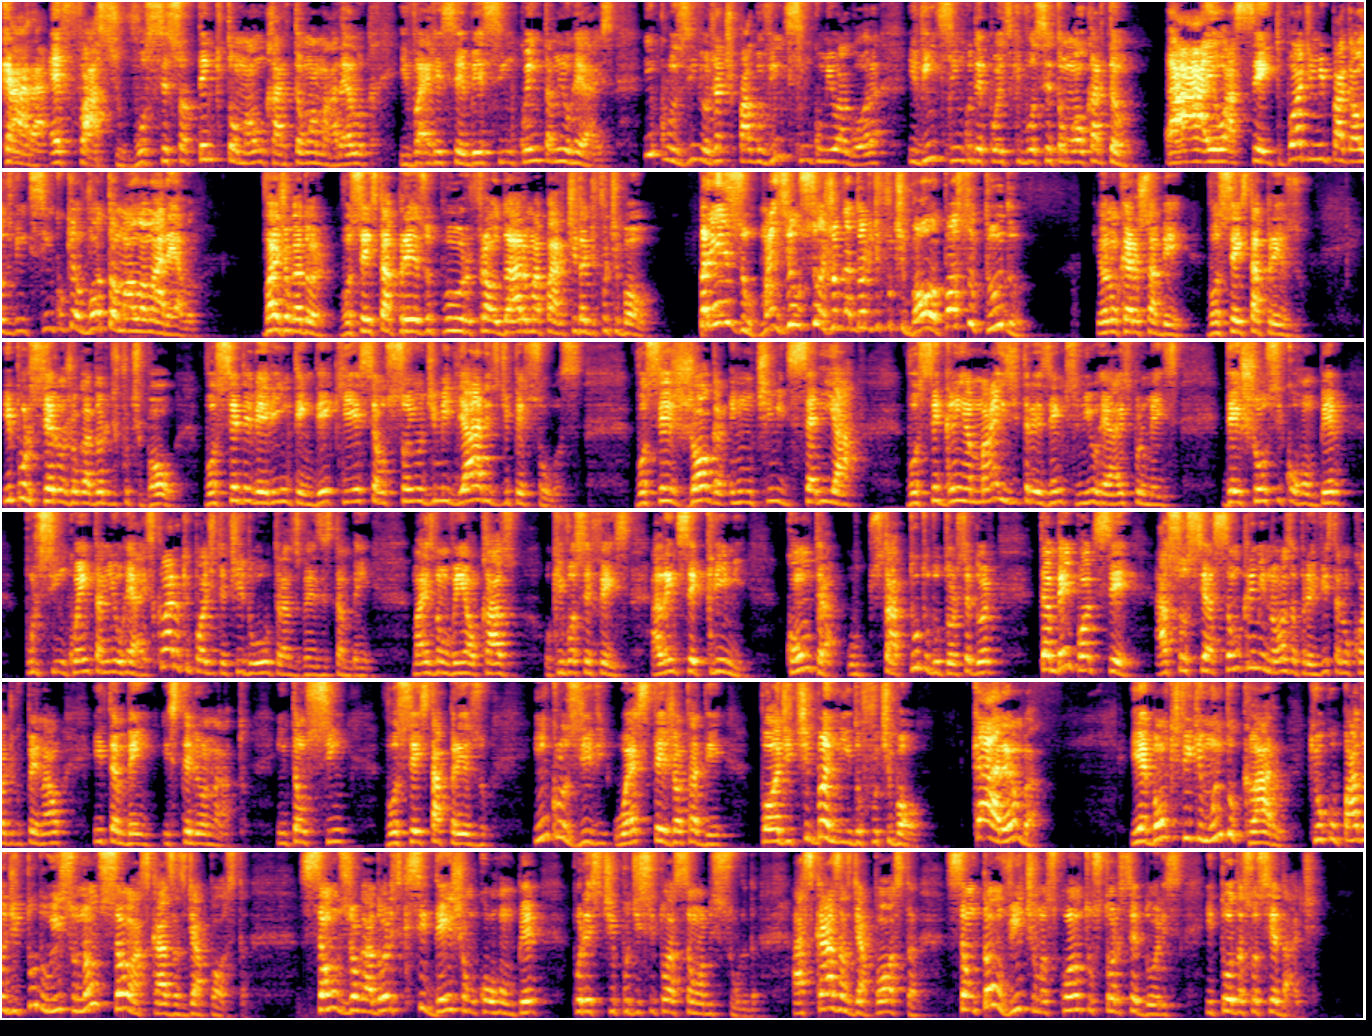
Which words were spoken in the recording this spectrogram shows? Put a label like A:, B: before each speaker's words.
A: Cara, é fácil. Você só tem que tomar um cartão amarelo e vai receber 50 mil reais. Inclusive, eu já te pago 25 mil agora e 25 depois que você tomar o cartão. Ah, eu aceito. Pode me pagar os 25 que eu vou tomar o amarelo. Vai, jogador. Você está preso por fraudar uma partida de futebol. Preso? Mas eu sou jogador de futebol, eu posso tudo. Eu não quero saber. Você está preso. E por ser um jogador de futebol, você deveria entender que esse é o sonho de milhares de pessoas. Você joga em um time de Série A. Você ganha mais de 300 mil reais por mês. Deixou-se corromper por 50 mil reais. Claro que pode ter tido outras vezes também, mas não vem ao caso o que você fez. Além de ser crime contra o estatuto do torcedor, também pode ser associação criminosa prevista no Código Penal e também estelionato. Então, sim, você está preso. Inclusive, o STJD pode te banir do futebol. Caramba! E é bom que fique muito claro que o culpado de tudo isso não são as casas de aposta. São os jogadores que se deixam corromper por esse tipo de situação absurda. As casas de aposta são tão vítimas quanto os torcedores e toda a sociedade.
